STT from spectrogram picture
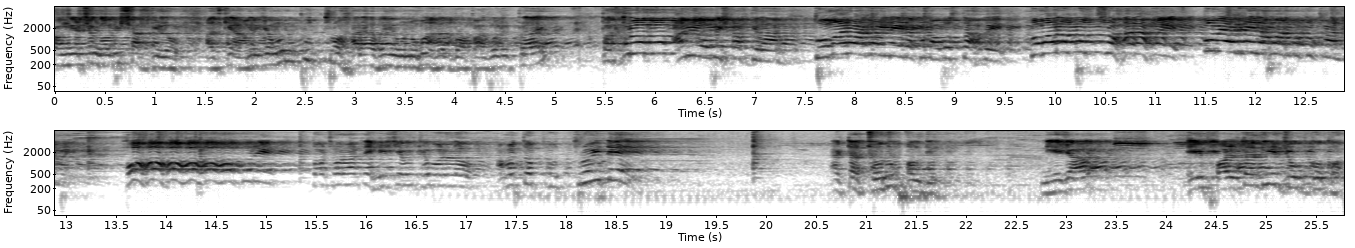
সঙ্গে সঙ্গে অভিশাপ দিল। আজকে আমি যেমন পুত্র হারা হয়ে অনুমাহাত বা পাগলের প্রায় আমি অভিশাপ দিলাম। তোমার একদিন এরকম অবস্থা হবে। তোমারও পুত্র হারা হয়ে তুমি একদিন আমার মতো কাঁদবে। হো হো হো হো হো হো করে দশরাতে হেসে উঠে বলল, আমার তো পুত্রই নেই। একটা চরু ফল দিল। নিয়ে যাও, এই ফলটা দিয়ে যজ্ঞ কর।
